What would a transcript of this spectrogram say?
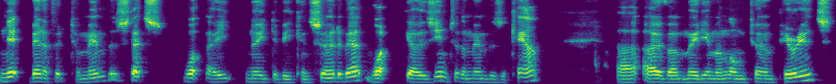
net benefit to members, that's what they need to be concerned about, what goes into the members' account uh, over medium and long term periods.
